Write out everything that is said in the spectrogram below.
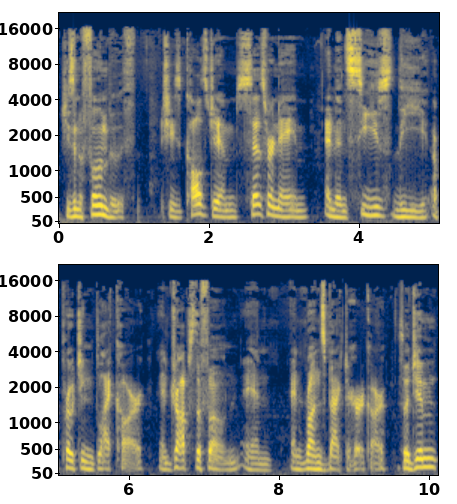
She's in a phone booth. She calls Jim, says her name, and then sees the approaching black car and drops the phone and and runs back to her car. So Jim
